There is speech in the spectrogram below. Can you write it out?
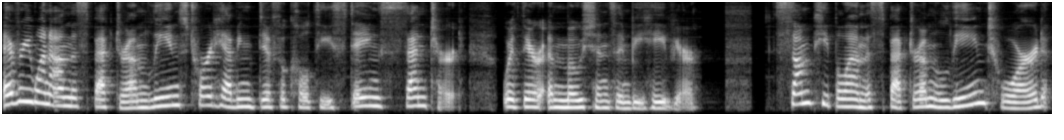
everyone on the spectrum leans toward having difficulty staying centered with their emotions and behavior. Some people on the spectrum lean toward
